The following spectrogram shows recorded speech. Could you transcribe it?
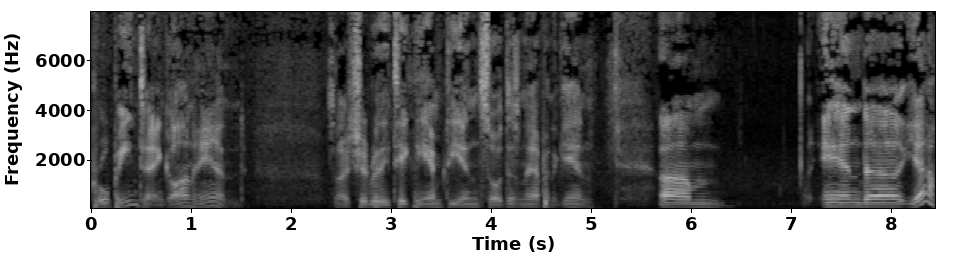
propane tank on hand. So I should really take the empty in so it doesn't happen again. Um, and uh, yeah,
